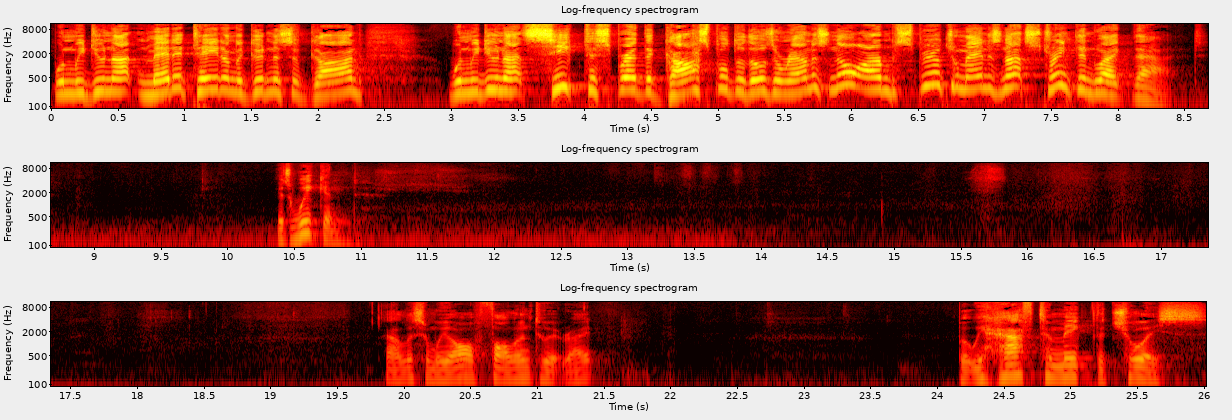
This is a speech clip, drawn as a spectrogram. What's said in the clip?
when we do not meditate on the goodness of God, when we do not seek to spread the gospel to those around us. No, our spiritual man is not strengthened like that, it's weakened. Now, listen, we all fall into it, right? But we have to make the choice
